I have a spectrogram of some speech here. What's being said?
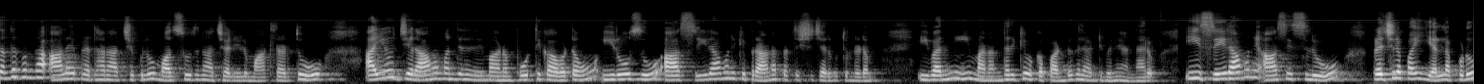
సందర్భంగా ఆలయ ప్రధాన అర్చకులు మధుసూదనాచార్యులు మాట్లాడుతూ అయోధ్య రామ మందిర నిర్మాణం పూర్తి కావటం ఈరోజు ఆ శ్రీరామునికి ప్రాణ ప్రతిష్ఠ జరుగుతుండడం. ఇవన్నీ మనందరికీ ఒక పండుగ లాంటివని అన్నారు. ఈ శ్రీరాముని ఆశీస్సులు ప్రజలపై ఎల్లప్పుడూ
